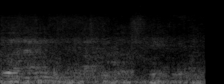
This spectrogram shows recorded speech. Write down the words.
Yeah.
